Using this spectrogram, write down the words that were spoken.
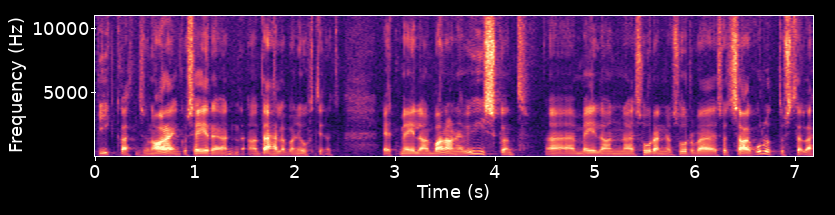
pikalt niisugune arenguseire on, on tähelepanu juhtinud. Et meil on vananev ühiskond, äh, meil on suurenev surve sotsiaalkulutustele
